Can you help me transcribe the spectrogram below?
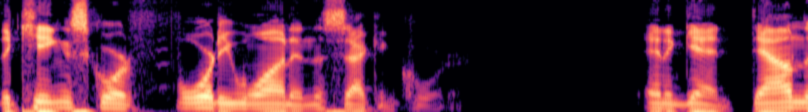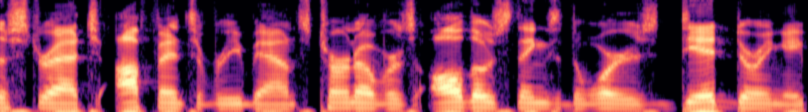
The Kings scored 41 in the second quarter. And again, down the stretch, offensive rebounds, turnovers, all those things that the Warriors did during a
